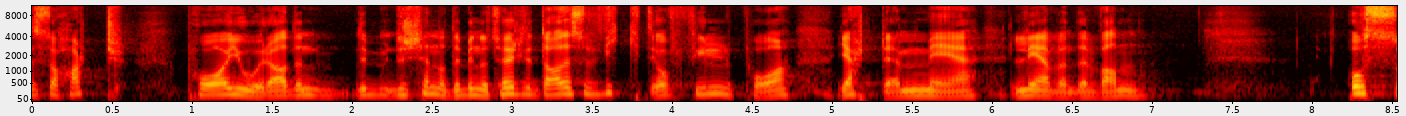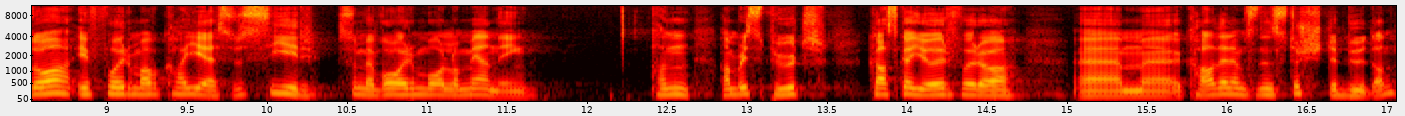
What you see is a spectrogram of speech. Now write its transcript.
så hardt, på jorda, den, du kjenner at det begynner å tørke, da er det så viktig å fylle på hjertet med levende vann. Også i form av hva Jesus sier, som er vår mål og mening. Han, han blir spurt hva skal jeg gjøre for å um, Hva er den største budene?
